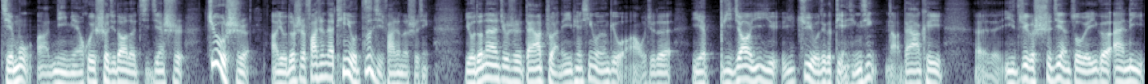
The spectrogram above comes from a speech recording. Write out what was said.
节目啊，里面会涉及到的几件事，就是啊，有的是发生在听友自己发生的事情。有的呢，就是大家转了一篇新闻给我啊，我觉得也比较意具有这个典型性啊，大家可以呃以这个事件作为一个案例，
